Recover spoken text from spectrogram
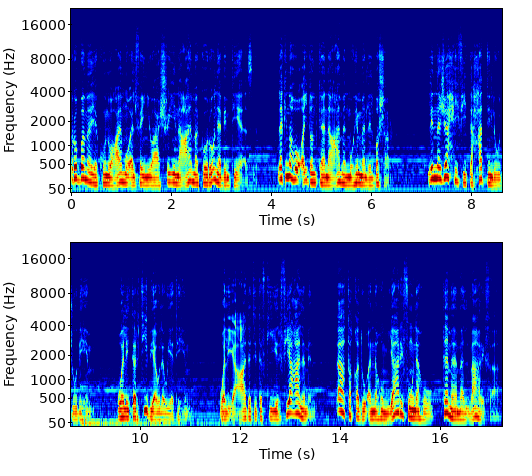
ربما يكون عام 2020 عام كورونا بامتياز لكنه أيضا كان عاما مهما للبشر للنجاح في تحد لوجودهم ولترتيب أولوياتهم ولإعادة التفكير في عالم اعتقدوا أنهم يعرفونه تمام المعرفة.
